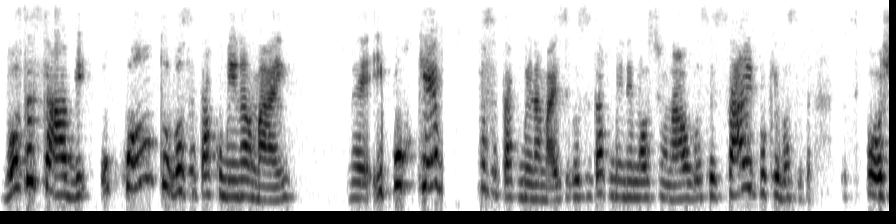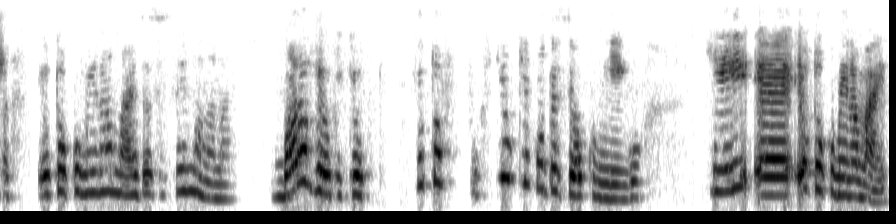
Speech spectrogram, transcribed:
Você sabe o quanto você está comendo a mais, né? E por que você está comendo a mais? Se você está comendo emocional, você sabe por que você está. Poxa, eu estou comendo a mais essa semana bora ver o que, que, eu, que, eu tô, o que, o que aconteceu comigo que é, eu tô comendo mais.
